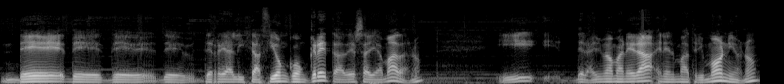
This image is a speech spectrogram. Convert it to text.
de, de, de, de realización concreta de esa llamada, ¿no? Y de la misma manera en el matrimonio, ¿no?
